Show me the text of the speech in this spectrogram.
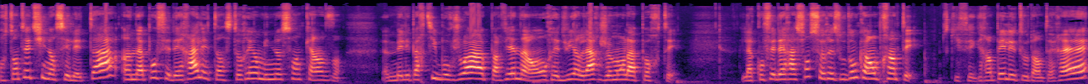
Pour tenter de financer l'État, un impôt fédéral est instauré en 1915, mais les partis bourgeois parviennent à en réduire largement la portée. La Confédération se résout donc à emprunter, ce qui fait grimper les taux d'intérêt.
